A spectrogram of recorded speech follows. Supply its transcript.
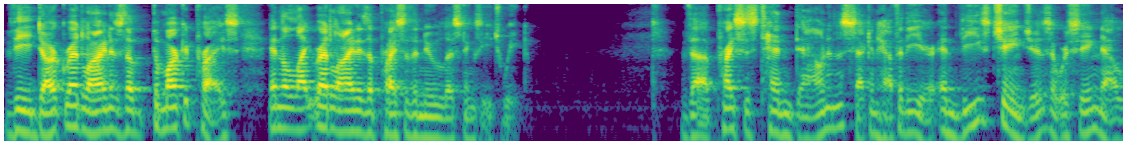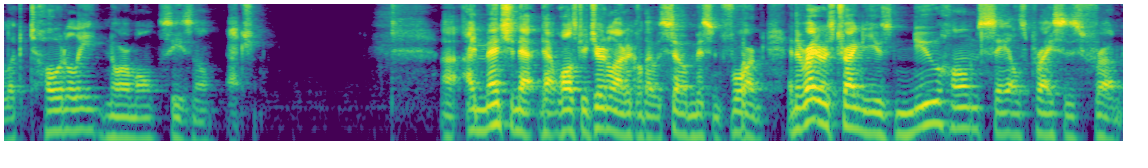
the dark red line is the, the market price, and the light red line is the price of the new listings each week. The prices tend down in the second half of the year, and these changes that we're seeing now look totally normal seasonal action. Uh, I mentioned that, that Wall Street Journal article that was so misinformed, and the writer was trying to use new home sales prices from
